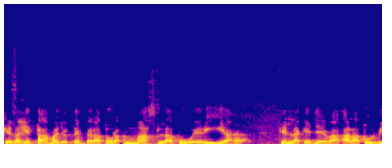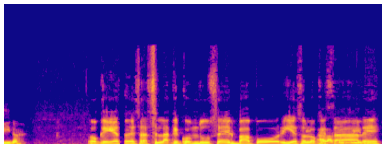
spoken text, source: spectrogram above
que es la que está a mayor temperatura, más la tubería, que es la que lleva a la turbina. Ok, esa es la que conduce el vapor y eso es lo que sale.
